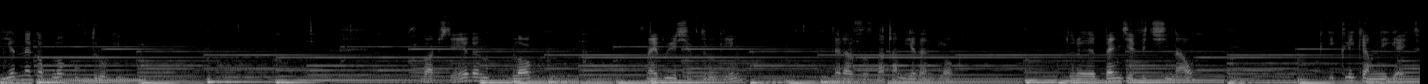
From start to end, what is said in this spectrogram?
jednego bloku w drugim. Zobaczcie, jeden blok znajduje się w drugim. Teraz zaznaczam jeden blok, który będzie wycinał i klikam negate.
